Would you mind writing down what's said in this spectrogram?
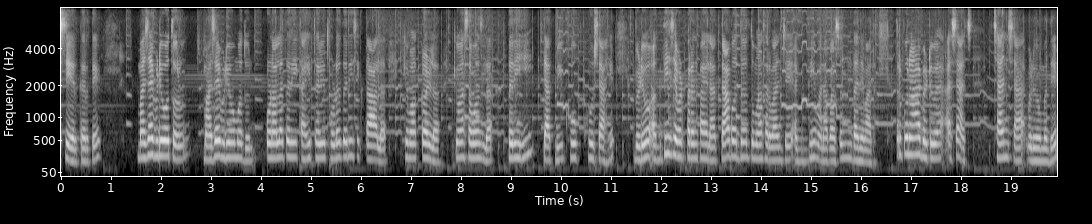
शेअर करते. माझ्या व्हिडिओतून माझ्या व्हिडिओमधून कोणाला तरी काहीतरी थोडं तरी शिकता आलं किंवा कळलं किंवा समजलं तरीही त्यात मी खूप खुश आहे. व्हिडिओ अगदी शेवटपर्यंत पाहिला त्याबद्दल तुम्हा सर्वांचे अगदी मनापासून धन्यवाद. तर पुन्हा भेटूया अशाच छानशा व्हिडिओमध्ये.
